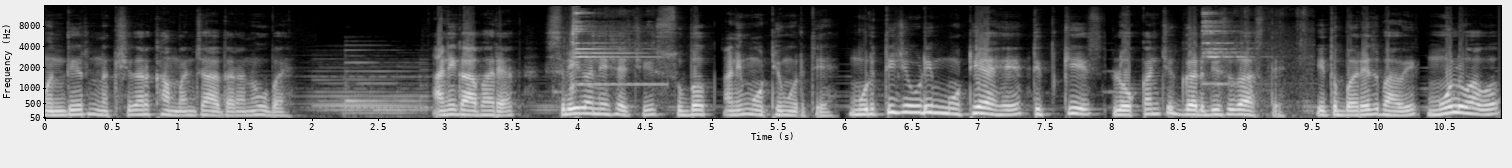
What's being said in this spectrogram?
मंदिर नक्षीदार खांबांच्या आधारानं उभं आहे. आणि गाभाऱ्यात श्री गणेशाची सुबक आणि मोठी मूर्ती आहे. मूर्ती जेवढी मोठी आहे तितकीच लोकांची गर्दी सुद्धा असते. इथं बरेच भाविक मूल व्हावं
